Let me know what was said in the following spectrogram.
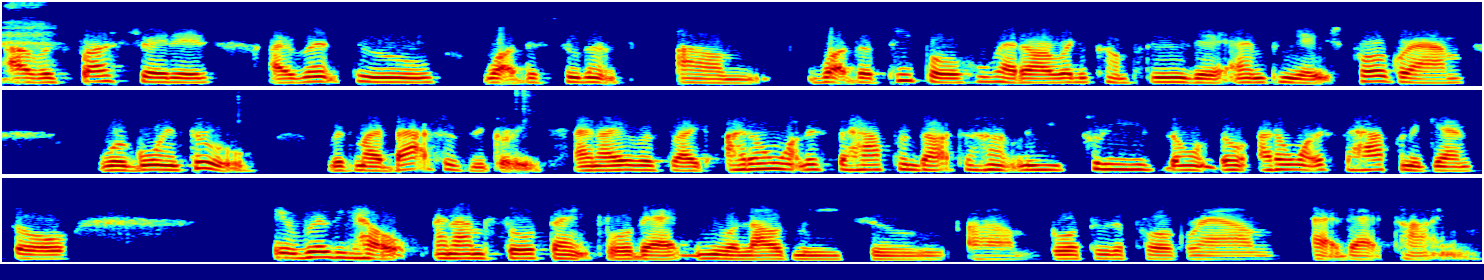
I was frustrated. I went through what the students, um, what the people who had already completed the MPH program were going through with my bachelor's degree. And I was like, I don't want this to happen, Dr. Huntley. Please don't, don't, I don't want this to happen again. So it really helped. And I'm so thankful that you allowed me to um, go through the program at that time.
